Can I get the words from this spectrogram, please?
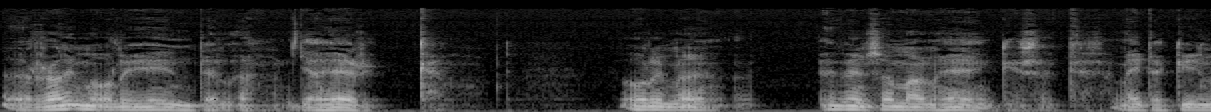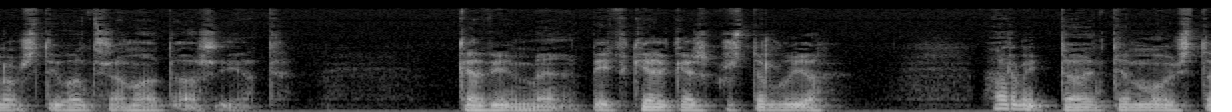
Raimo oli hintelä ja herkkä. Olimme hyvin samanhenkiset. Meitä kiinnostivat samat asiat. Kävimme pitkiä keskusteluja Harmittaa, etten muista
